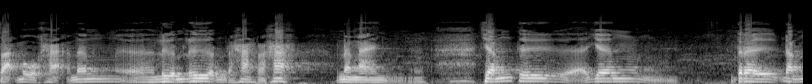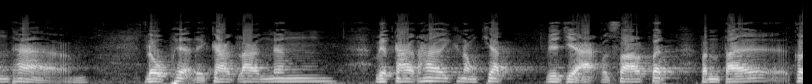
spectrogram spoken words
សៈមោហៈនឹងលឿនលឿនរហ័សរហ័សហ្នឹងឯងអញ្ចឹងគឺយើងត្រូវដឹងថាលោភៈដែលកើតឡើងនឹងវាកើតហើយក្នុងចិត្តវាជាអកុសលពិត ប៉ុន្តែក៏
